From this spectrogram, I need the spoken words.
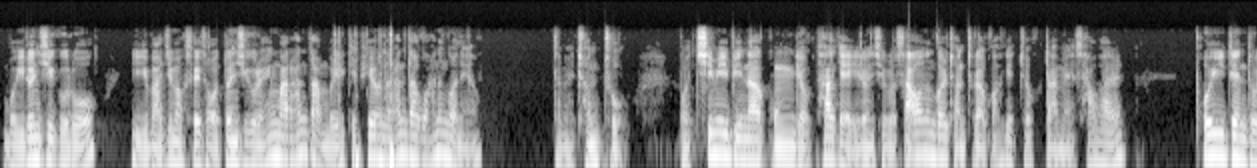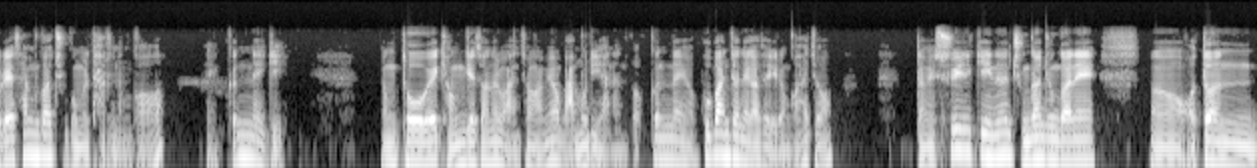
뭐 이런 식으로 이게 마지막 수에서 어떤 식으로 행마를 한다 뭐 이렇게 표현을 한다고 하는 거네요. 그 다음에 전투 뭐 침입이나 공격, 타겟 이런 식으로 싸우는 걸 전투라고 하겠죠. 그 다음에 사활 포위된 돌의 삶과 죽음을 다루는 거 예, 끝내기 영토의 경계선을 완성하며 마무리하는 거 끝내요. 후반전에 가서 이런 거 하죠. 그 다음에 수일기는 중간중간에 어, 어떤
